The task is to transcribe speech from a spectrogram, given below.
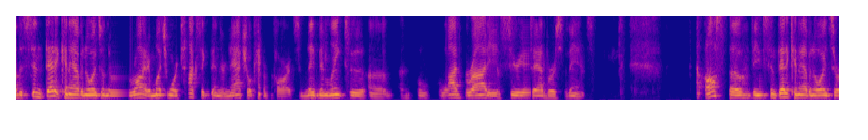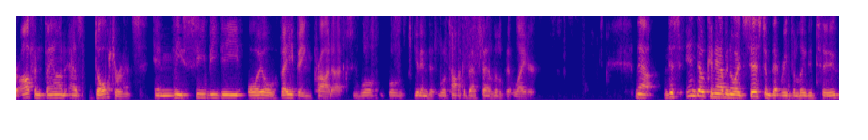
the synthetic cannabinoids on the right are much more toxic than their natural counterparts, and they've been linked to uh, a, a wide variety of serious adverse events. Also, these synthetic cannabinoids are often found as adulterants in many CBD oil vaping products. We'll, we'll get into, we'll talk about that a little bit later. Now, this endocannabinoid system that we've alluded to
